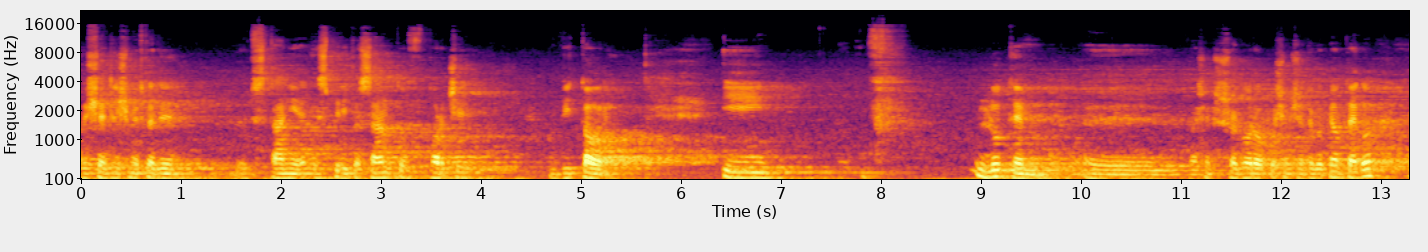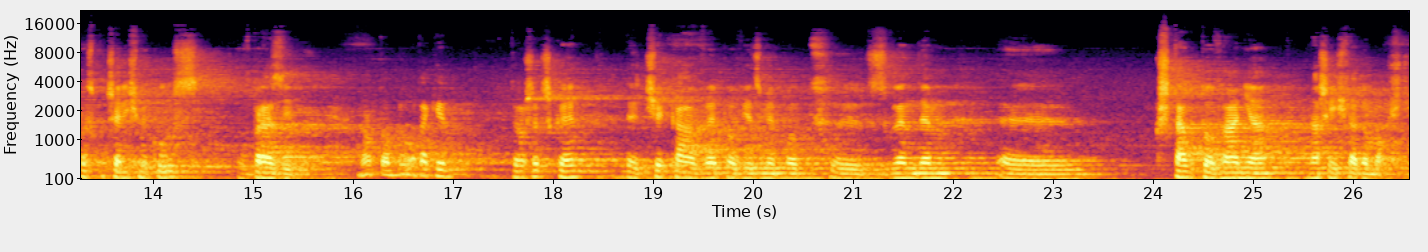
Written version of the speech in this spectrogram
Wysiedliśmy wtedy w stanie Espírito Santo w porcie Vitória. I w lutym y, właśnie przyszłego roku, 85, rozpoczęliśmy kurs w Brazylii. No to było takie troszeczkę e, ciekawe, powiedzmy, pod y, względem e, kształtowania naszej świadomości,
